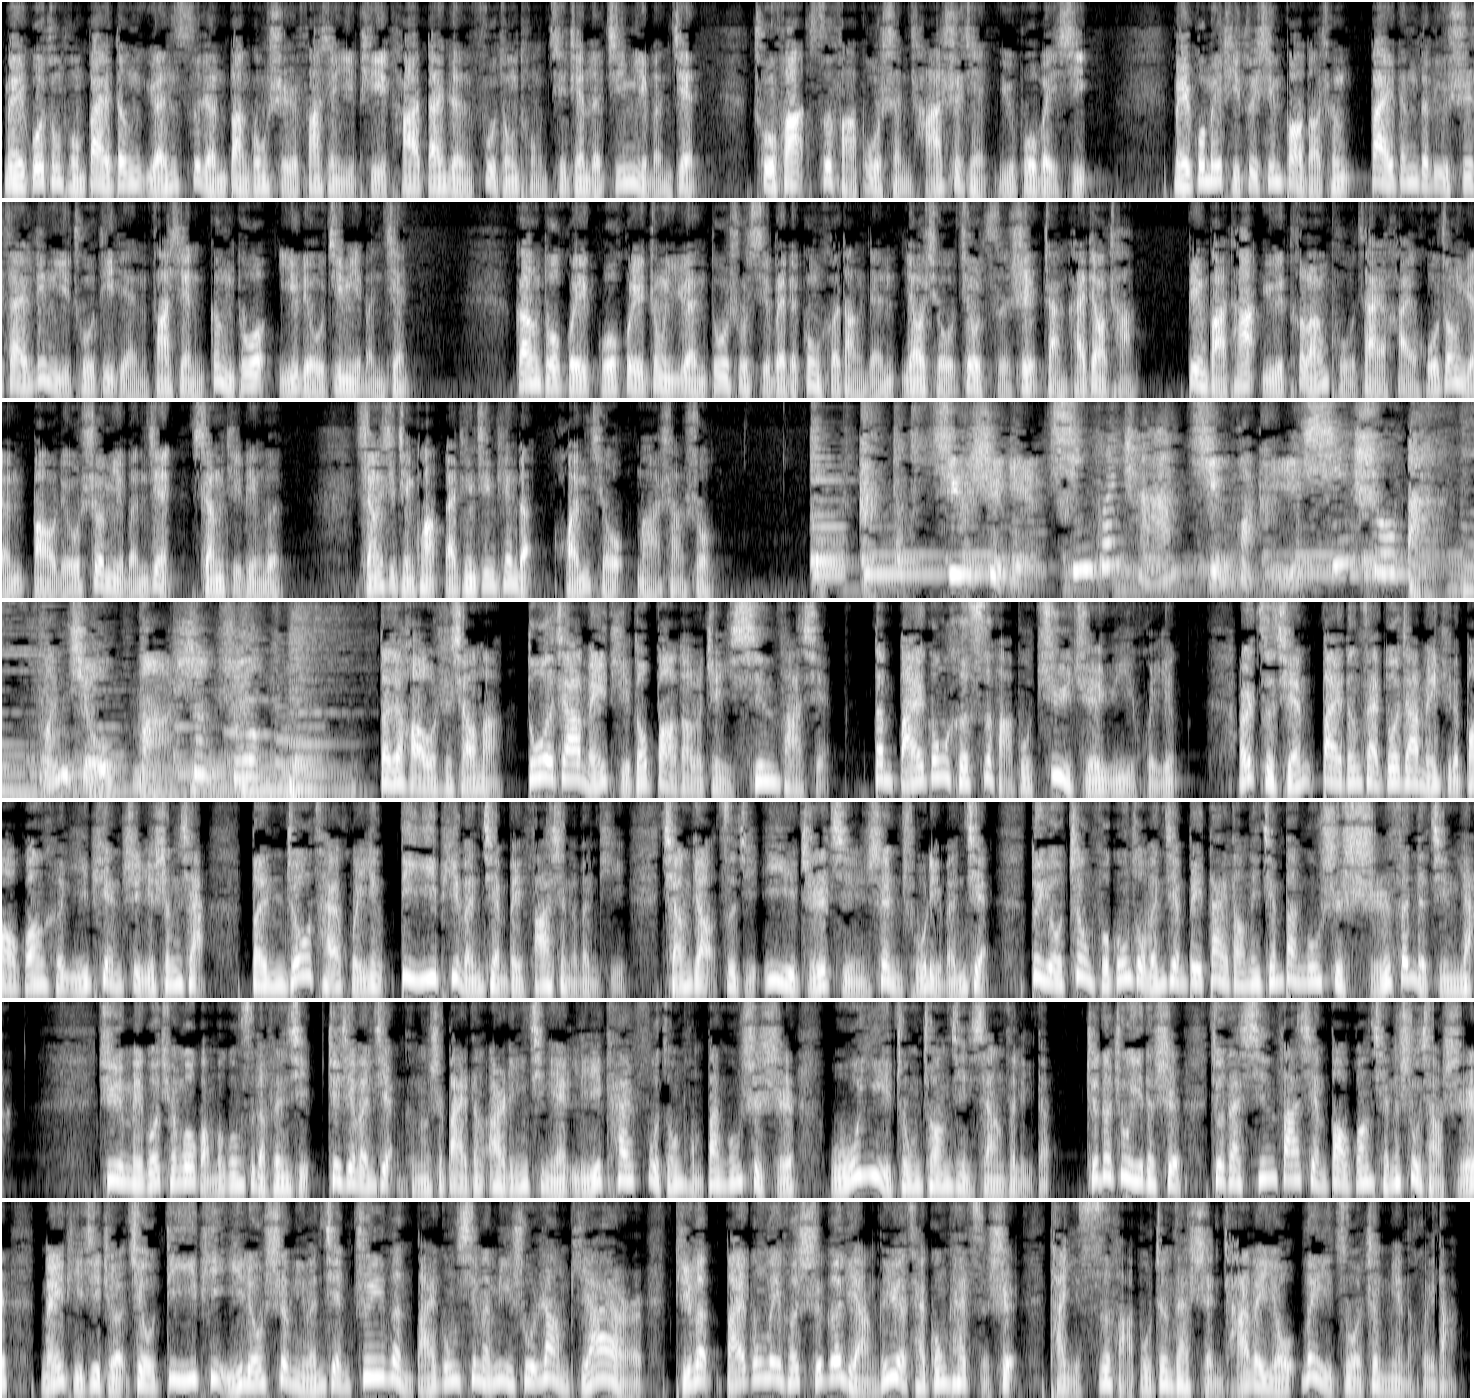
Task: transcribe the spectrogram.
美国总统拜登原私人办公室发现一批他担任副总统期间的机密文件，触发司法部审查事件余波未息。美国媒体最新报道称，拜登的律师在另一处地点发现更多遗留机密文件。刚夺回国会众议院多数席位的共和党人要求就此事展开调查，并把他与特朗普在海湖庄园保留涉密文件相提并论。详细情况来听今天的《环球马上说》。新视野，新观察，新话题，新说法。环球马上说。大家好，我是小马。多家媒体都报道了这一新发现，但白宫和司法部拒绝予以回应。而此前，拜登在多家媒体的曝光和一片质疑声下，本周才回应第一批文件被发现的问题，强调自己一直谨慎处理文件，对有政府工作文件被带到那间办公室十分的惊讶。据美国全国广播公司的分析，这些文件可能是拜登2017年离开副总统办公室时无意中装进箱子里的。值得注意的是，就在新发现曝光前的数小时，媒体记者就第一批遗留涉密文件追问白宫新闻秘书让皮埃尔，提问白宫为何时隔两个月才公开此事，他以司法部正在审查为由，未做正面的回答。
